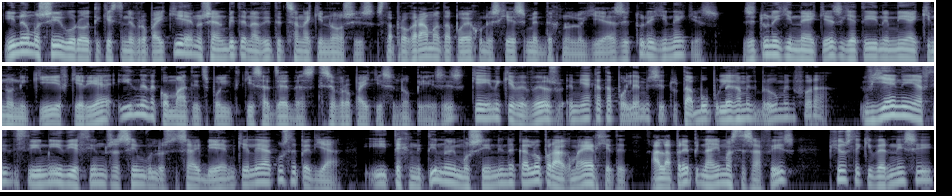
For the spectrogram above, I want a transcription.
Είναι όμως σίγουρο ότι και στην Ευρωπαϊκή Ένωση, αν μπείτε να δείτε τις ανακοινώσεις, στα προγράμματα που έχουν σχέση με την τεχνολογία, ζητούν γυναίκες. Ζητούν γυναίκες γιατί είναι μια κοινωνική ευκαιρία, είναι ένα κομμάτι της πολιτικής ατζέντας της Ευρωπαϊκής Ενοποίησης και είναι και βεβαίως μια καταπολέμηση του ταμπού που λέγαμε την προηγούμενη φορά. Βγαίνει αυτή τη στιγμή η διευθύνουσα σύμβουλος της IBM και λέει: Ακούστε, παιδιά, η τεχνητή νοημοσύνη είναι καλό πράγμα, έρχεται. Αλλά πρέπει να είμαστε σαφείς ποιος θα κυβερνήσει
